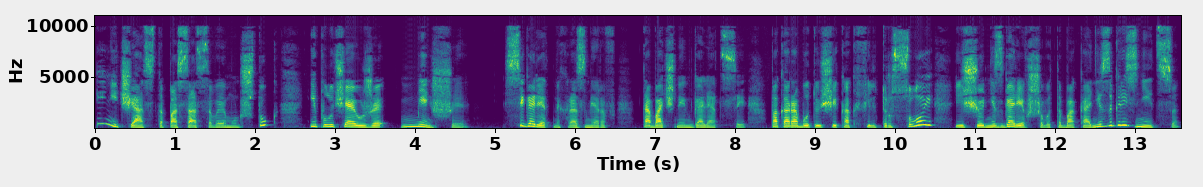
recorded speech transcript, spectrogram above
и нечасто посасывая мундштук и получая уже меньшие сигаретных размеров табачной ингаляции, пока работающий как фильтр слой еще не сгоревшего табака не загрязнится,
